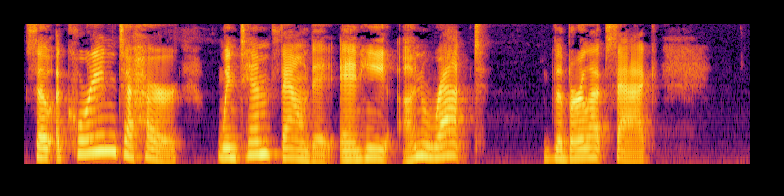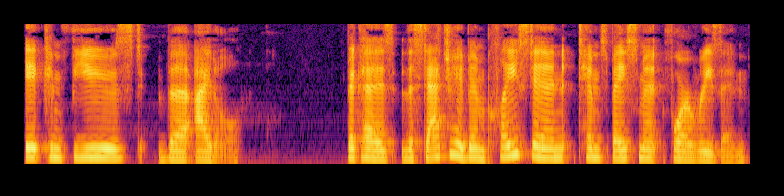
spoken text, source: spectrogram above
So, according to her, when Tim found it and he unwrapped the burlap sack, it confused the idol because the statue had been placed in Tim's basement for a reason.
